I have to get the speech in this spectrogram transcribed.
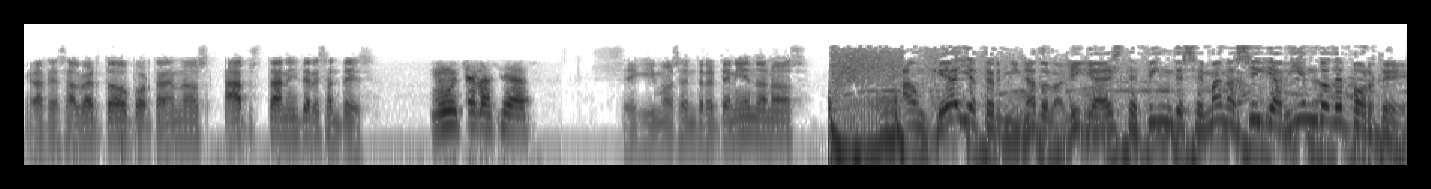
Gracias, Alberto, por traernos apps tan interesantes. Muchas gracias. Seguimos entreteniéndonos. Aunque haya terminado la liga, este fin de semana sigue habiendo deporte.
